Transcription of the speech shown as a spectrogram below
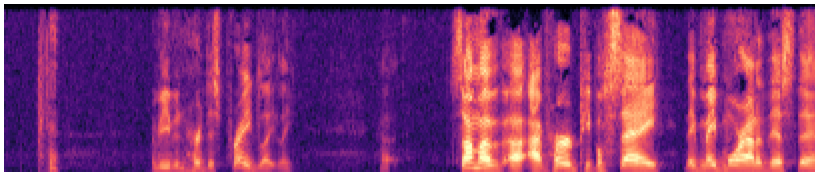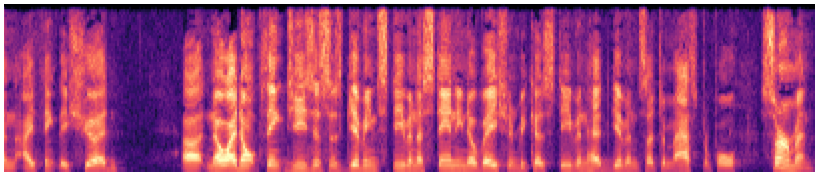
I've even heard this prayed lately. Some of uh, I've heard people say they've made more out of this than I think they should. Uh, no, I don't think Jesus is giving Stephen a standing ovation because Stephen had given such a masterful sermon.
